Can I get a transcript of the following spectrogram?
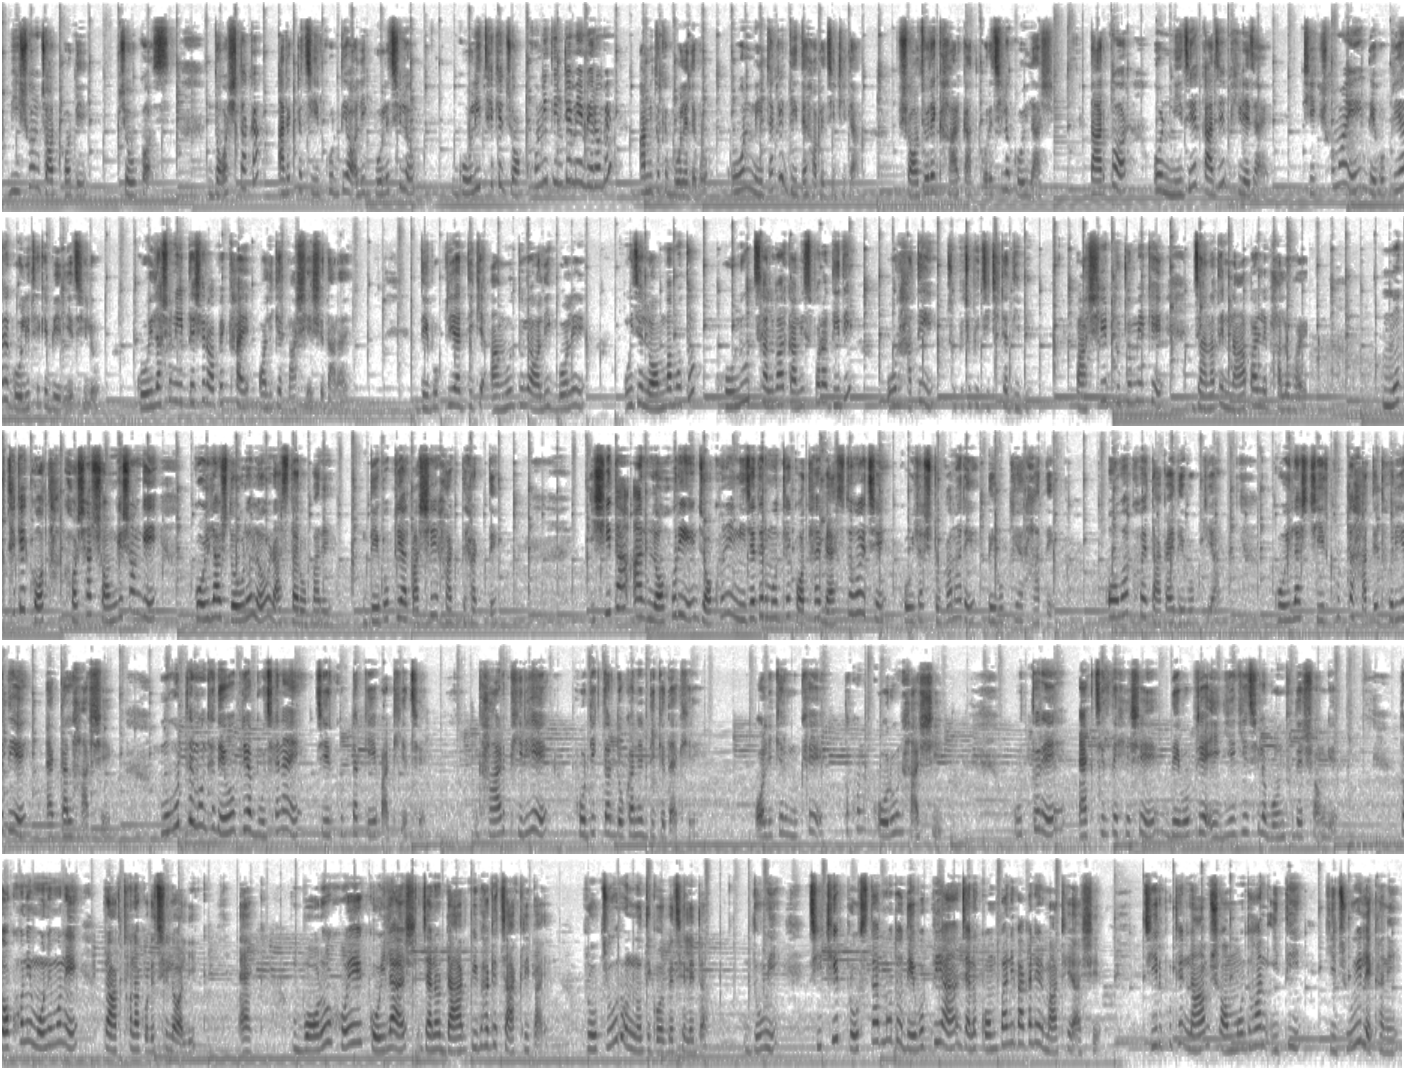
ভীষণ চটপটে, চৌকস। দশ টাকা আর একটা চিরকুট দিয়ে অলিক বলেছিল, গলি থেকে যখনই তিনটে মেয়ে বেরোবে, আমি তোকে বলে দেব, কোন মেয়েটাকে দিতে হবে চিঠিটা। সজোরে ঘাড় কাত করেছিল কৈলাস। তারপর ওর নিজের কাজে ফিরে যায়। ঠিক সময়ে দেবপ্রিয়ারা গলি থেকে বেরিয়েছিল। কৈলাস নির্দেশের অপেক্ষায় অলিকের পাশে এসে দাঁড়ায়। দেবপ্রিয়ার দিকে আঙুল তুলে অলিক বলে, ওই যে লম্বা মতো, হলুদ সালভার কামিজ পরা দিদি, ওর হাতেই চুপি চুপি চিঠিটা দিবি। পাশের দুটো মেয়েকে জানাতে না পারলে ভালো হয়। মুখ থেকে কথা খসার সঙ্গে সঙ্গে কৈলাস দৌড়লো রাস্তার ওপারে। দেবপ্রিয়ার পাশে হাঁটতে হাঁটতে ঈশিতা আর লহরি যখনই নিজেদের মধ্যে কথায় ব্যস্ত হয়েছে, কৈলাস টোকা মারে দেবপ্রিয়ার হাতে। অবাক হয়ে তাকায় দেবপ্রিয়া। কৈলাস চিরকুটটা হাতে ধরিয়ে দিয়ে একগাল হাসে। মুহূর্তের মধ্যে দেবপ্রিয়া বুঝে নেয় চিরকুটটা কে পাঠিয়েছে। ঘাড় ফিরিয়ে ফটিক তার দোকানের দিকে দেখে। অলিকের মুখে তখন করুণ হাসি। উত্তরে এক চিলতে হেসে দেবপ্রিয়া এগিয়ে গিয়েছিল বন্ধুদের সঙ্গে। তখনই মনে মনে প্রার্থনা করেছিল অলিক। এক, বড় হয়ে কৈলাস যেন ডাক বিভাগে চাকরি পায়। প্রচুর উন্নতি করবে ছেলেটা। দুই, চিঠির প্রস্তাব মতো দেবপ্রিয়া যেন কোম্পানি বাগানের মাঠে আসে। চিরপুঠের নাম সম্বোধন ইতি কিছুই লেখা নেই।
